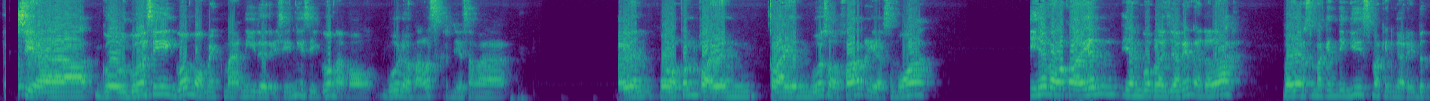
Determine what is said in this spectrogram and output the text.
terus ya goal gue sih gue mau make money dari sini sih. Gue nggak mau. Gue udah males kerja sama klien. Walaupun klien klien gue so far ya semua. Intinya kalau klien yang gue pelajarin adalah bayar semakin tinggi semakin gak ribet.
